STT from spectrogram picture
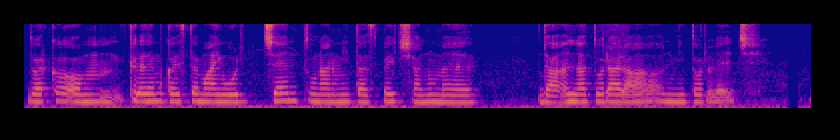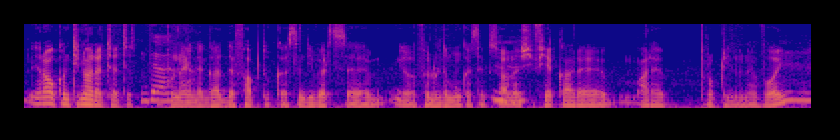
Doar că um, credem că este mai urgent un anumit aspect și anume, da, înlăturarea anumitor legi. Era o continuare a ceea ce Da. spuneai legat de faptul că sunt diverse uh, feluri de muncă sexuală Mhm. și fiecare are propriile nevoi. Mhm.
